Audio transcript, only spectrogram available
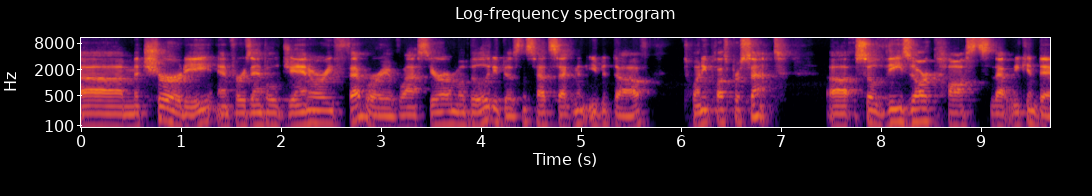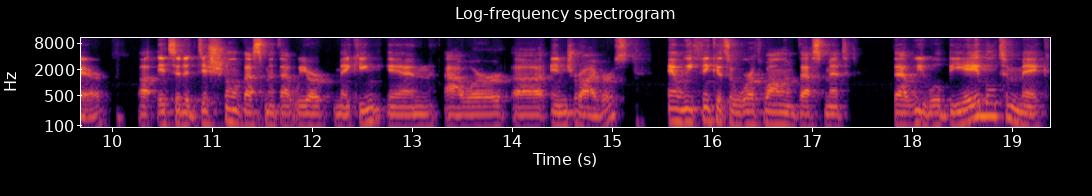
uh, maturity, and for example, January, February of last year, our mobility business had segment EBITDA of 20 plus percent. Uh, so these are costs that we can bear. Uh, it's an additional investment that we are making in our in drivers, and we think it's a worthwhile investment that we will be able to make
